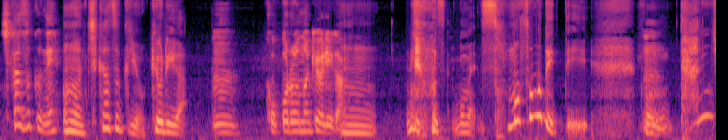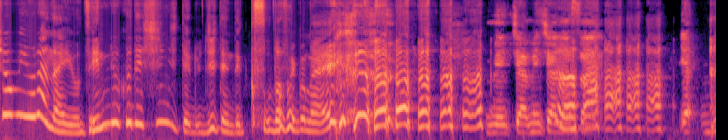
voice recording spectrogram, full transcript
近づくね。う。うん、近づくよ、距離が。うん。心の距離が。うん。でもさ、ごめん、そもそもで言っていい、このうん誕生日占いを全力で信じてる時点でクソダサくない？めちゃめちゃダサい。いや、で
